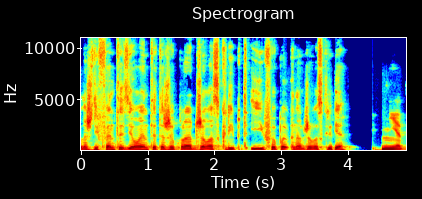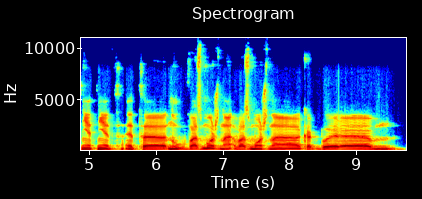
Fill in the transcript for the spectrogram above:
Подожди, Fantasy Land это же про JavaScript и FP на JavaScript. Нет, нет, нет. Это, ну, возможно, возможно, как бы эм,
